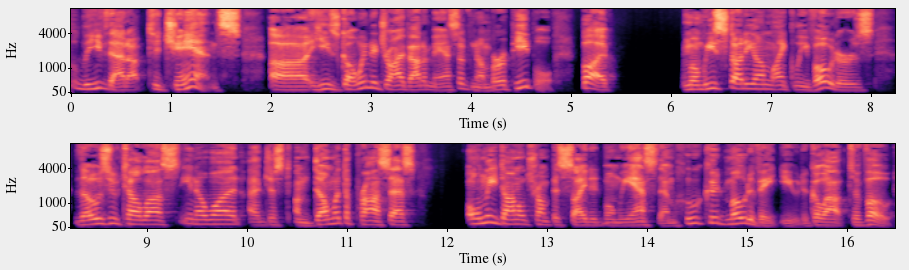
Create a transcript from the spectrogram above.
leave that up to chance? Uh, he's going to drive out a massive number of people, but when we study unlikely voters, those who tell us, you know what, I just I'm done with the process. Only Donald Trump is cited when we ask them who could motivate you to go out to vote.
